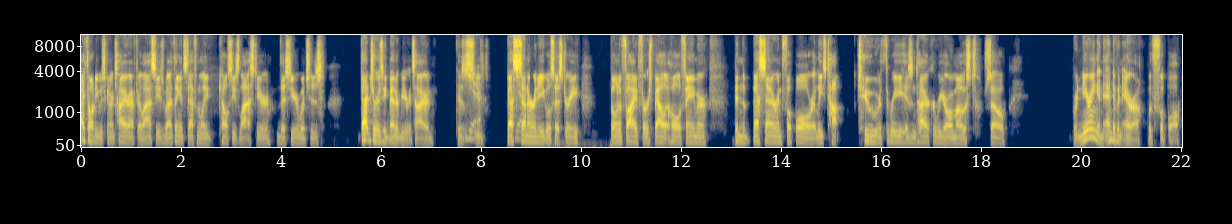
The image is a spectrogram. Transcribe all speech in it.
I thought he was going to retire after last season, but I think it's definitely Kelce's last year this year, which is that jersey better be retired because Yeah. he's best Yeah. center in Eagles history, bona fide first ballot Hall of Famer, been the best center in football or at least top two or three his entire career almost. So we're nearing an end of an era with football,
